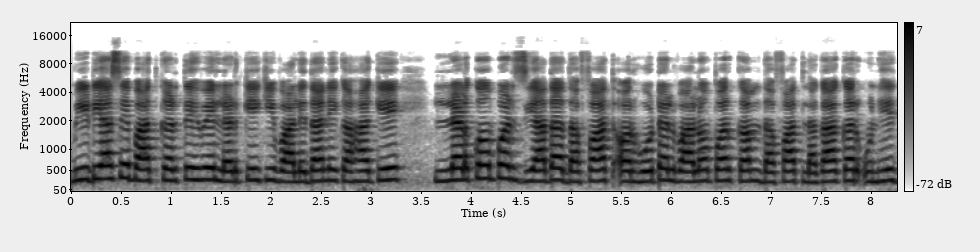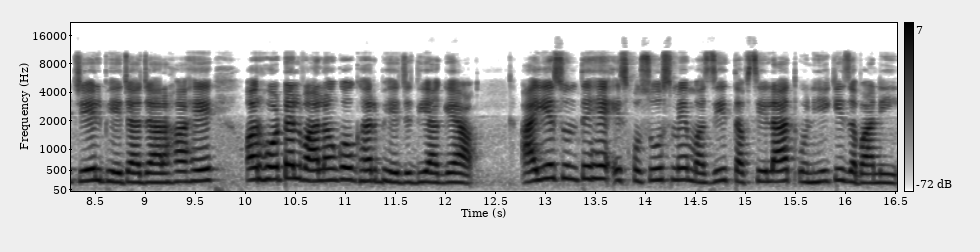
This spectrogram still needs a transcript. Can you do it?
मीडिया से बात करते हुए लड़के की वालदा ने कहा कि लड़कों पर ज़्यादा दफात और होटल वालों पर कम दफात लगाकर उन्हें जेल भेजा जा रहा है और होटल वालों को घर भेज दिया गया। आइए सुनते हैं इस खसूस में मज़ीद तफसीलात उन्हीं की ज़बानी।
